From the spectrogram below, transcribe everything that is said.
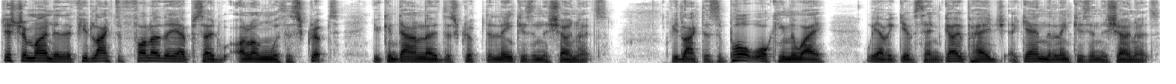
just a reminder that if you'd like to follow the episode along with the script, you can download the script. The link is in the show notes. If you'd like to support Walking the Way, we have a Give Send Go page. Again, the link is in the show notes.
